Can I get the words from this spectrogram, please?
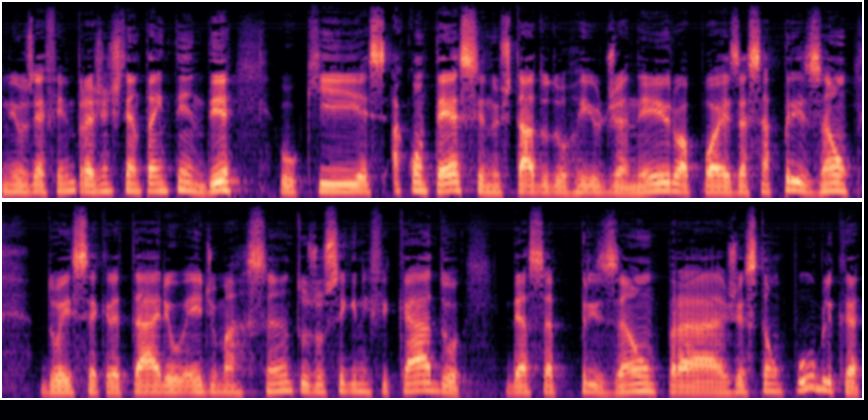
News FM para a gente tentar entender o que acontece no estado do Rio de Janeiro após essa prisão do ex-secretário Edmar Santos, o significado dessa prisão para gestão pública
